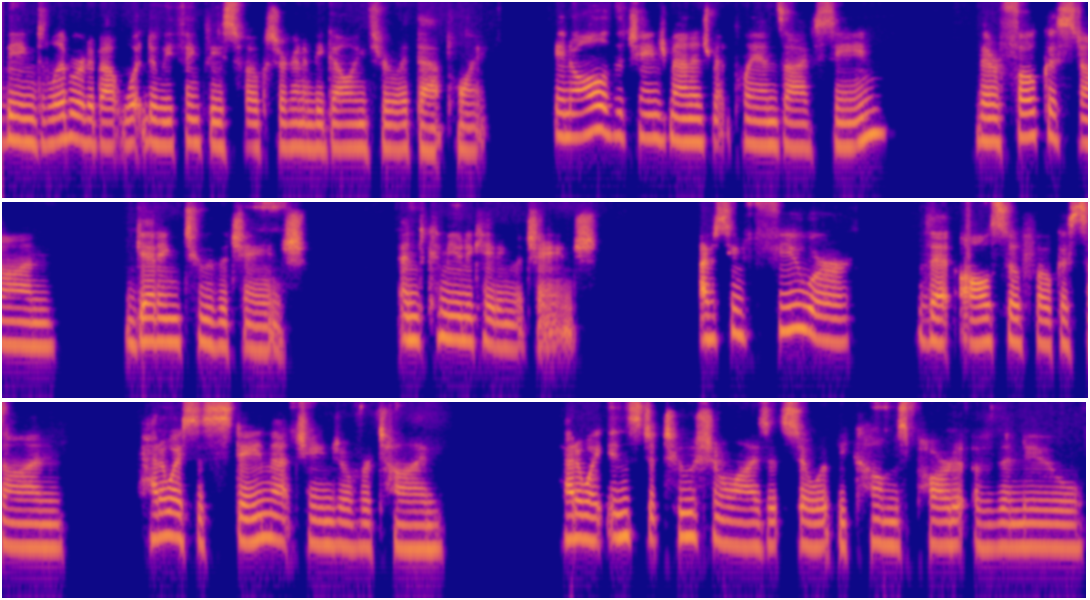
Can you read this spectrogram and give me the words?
being deliberate about what do we think these folks are going to be going through at that point. In all of the change management plans I've seen, they're focused on getting to the change and communicating the change. I've seen fewer that also focus on how do I sustain that change over time? How do I institutionalize it so it becomes part of the new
